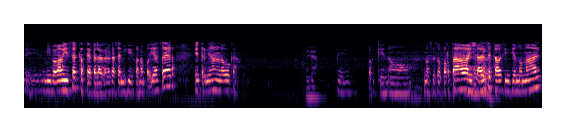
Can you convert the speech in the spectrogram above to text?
eh, mi papá vive cerca, o sea que la, la, casa de mis hijos no podía ser, eh, terminaron en la boca. Mira. Eh, porque no, no se soportaba y ya él se estaba sintiendo mal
